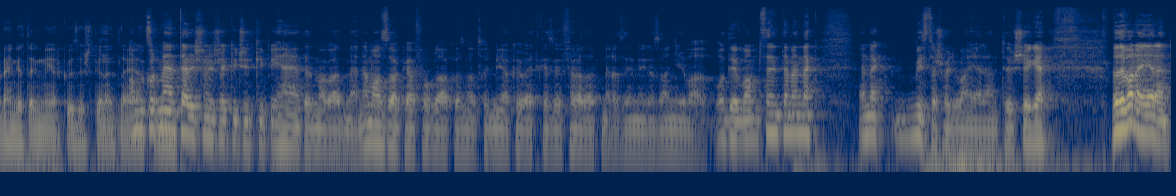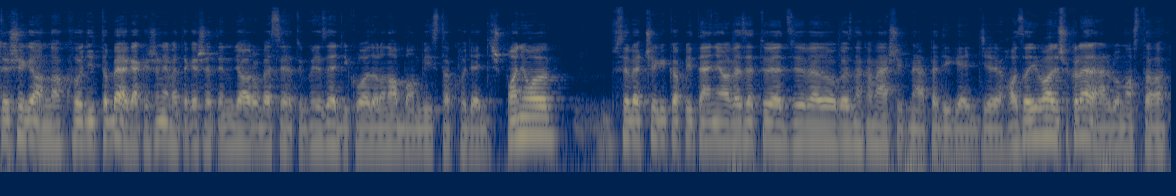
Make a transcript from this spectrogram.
rengeteg mérkőzést kellett lejátszani. Amikor mentálisan is egy kicsit kipihenheted magad, mert nem azzal kell foglalkoznod, hogy mi a következő feladat, mert azért még az annyival odébb van. Szerintem ennek, ennek biztos, hogy van jelentősége. Na de van egy jelentősége annak, hogy itt a belgák és a németek esetén ugye arról beszélhetünk, hogy az egyik oldalon abban bíztak, hogy egy spanyol szövetségi kapitányjal, vezetőedzővel dolgoznak, a másiknál pedig egy hazaival, és akkor elárulom azt a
